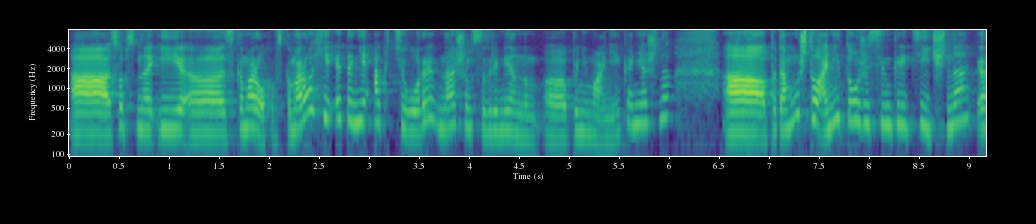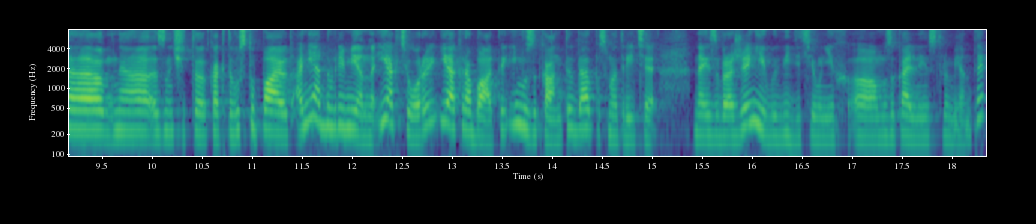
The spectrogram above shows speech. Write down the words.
а, собственно, и э, скоморохов. Скоморохи — это не актеры в нашем современном э, понимании, конечно, а, потому что они тоже синкретично, значит, как-то выступают. Они одновременно и актеры, и акробаты, и музыканты, да, посмотрите на изображении, вы видите у них музыкальные инструменты.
